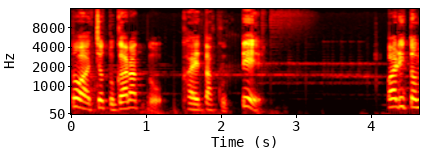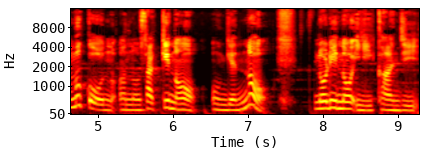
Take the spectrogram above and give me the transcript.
とはちょっとガラッと変えたくって、割と向こうの、あの、さっきの音源のノリのいい感じ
